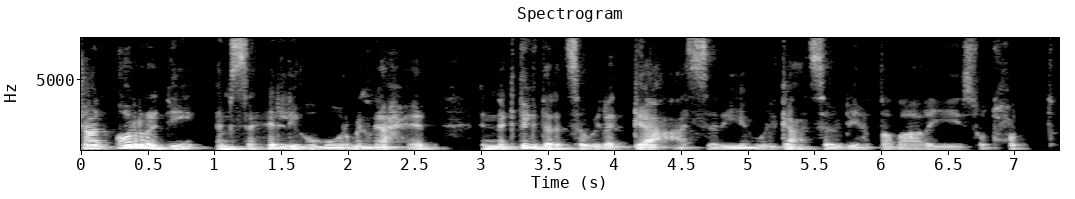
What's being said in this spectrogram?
كان already مسهل لي أمور من ناحية إنك تقدر تسوي لك قاع على السريع والقاع تسوي بيها التضاريس وتحط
